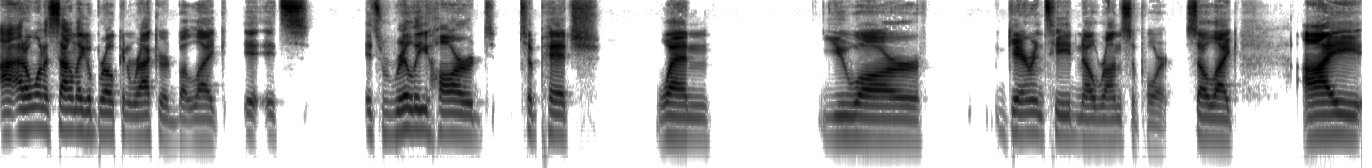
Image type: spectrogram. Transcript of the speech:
I, don't want to sound like a broken record, but like it, it's it's really hard to pitch when you are guaranteed no run support. So like I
